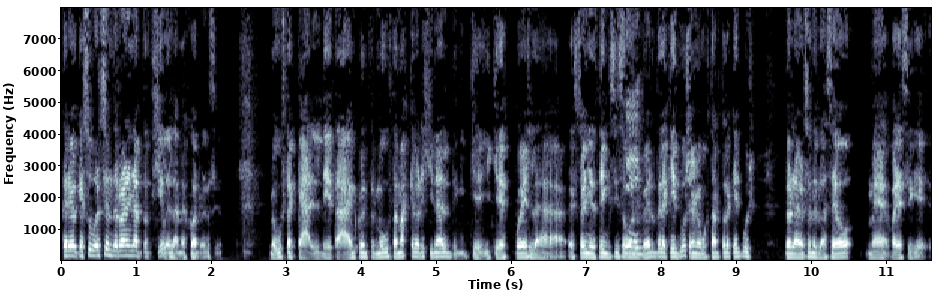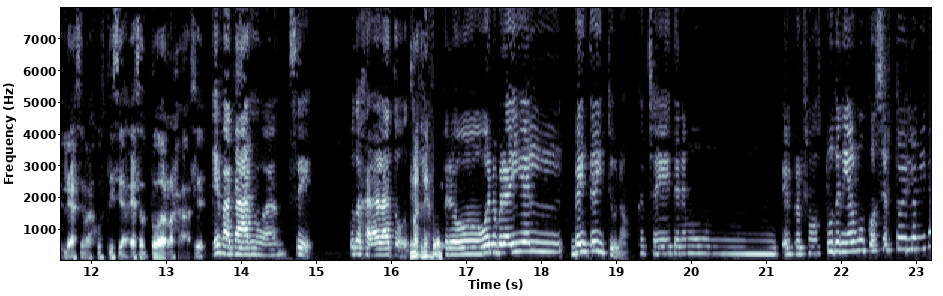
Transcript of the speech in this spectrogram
creo que su versión de Running Up That Hill es la mejor versión. Me gusta Caldeta, encuentro, me gusta más que la original y que, y que después la Stranger Things hizo Sí. volver de la Kate Bush. A mí me gusta harto la Kate Bush, pero la versión de Placebo me parece que le hace más justicia. Esa toda rajada, sí. Es bacán, weón. Sí. Puta, ojalá todo. Lejos. Pero bueno, pero ahí el 2021, ¿cachai? Ahí tenemos un... el próximo. ¿Tú tenías algún concierto en la mira?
